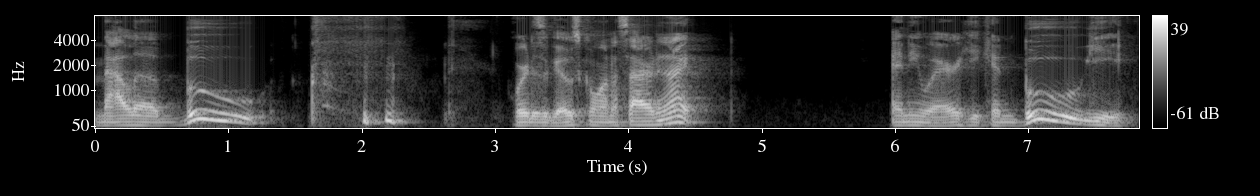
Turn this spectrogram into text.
Malibu. where does a ghost go on a Saturday night? Anywhere he can boogie.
